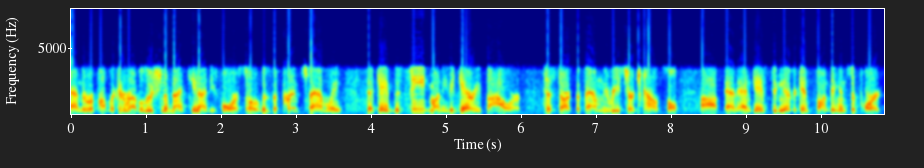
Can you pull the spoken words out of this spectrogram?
and the Republican Revolution of 1994. So it was the Prince family that gave the seed money to Gary Bauer to start the Family Research Council uh, and, and gave significant funding and support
